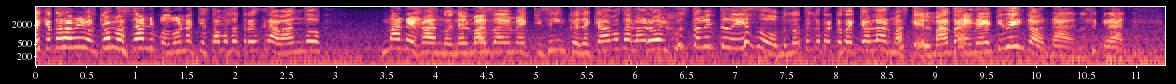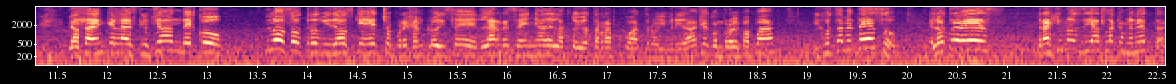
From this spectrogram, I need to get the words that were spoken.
Hey, ¿qué tal amigos? ¿Cómo están? Y pues bueno, aquí estamos otra vez grabando, manejando en el Mazda MX5. ¿Y de qué vamos a hablar hoy? Justamente de eso. No tengo otra cosa que hablar más que el Mazda MX5. Nada, no se crean. Ya saben que en la descripción dejo los otros videos que he hecho. Por ejemplo, hice la reseña de la Toyota RAV4 híbrida que compró mi papá. Y justamente eso. El otra vez traje unos días la camioneta.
